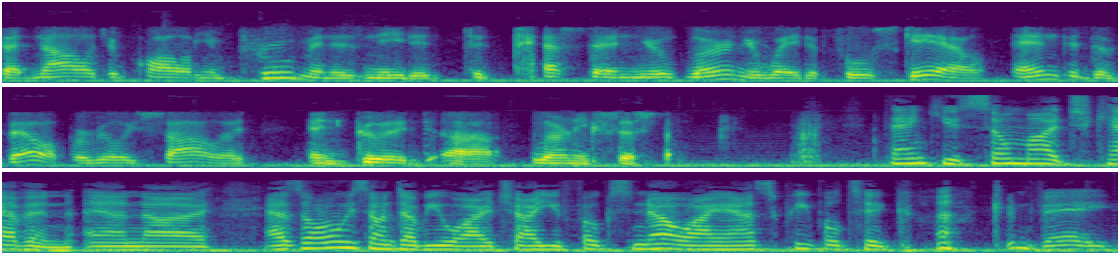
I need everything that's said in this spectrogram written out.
that knowledge of quality improvement is needed to test and learn your way to full scale and to develop a really solid and good uh, learning system. Thank you so much, Kevin. And uh, as always on WIHI, you folks know I ask people to convey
